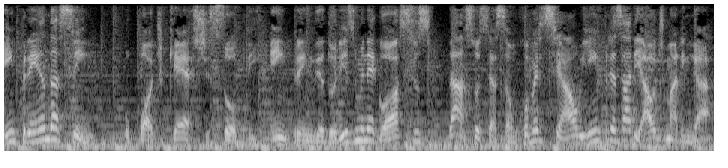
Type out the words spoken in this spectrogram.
Empreenda Assim, o podcast sobre empreendedorismo e negócios da Associação Comercial e Empresarial de Maringá.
